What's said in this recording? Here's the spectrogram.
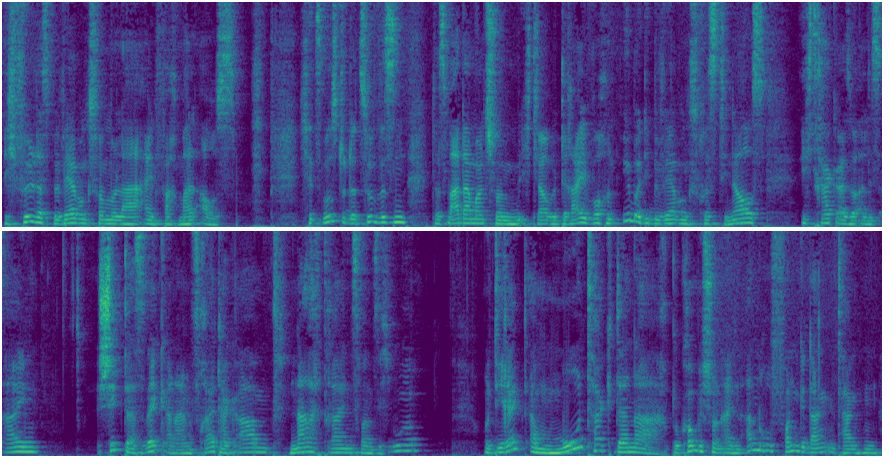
ich fülle das Bewerbungsformular einfach mal aus. Jetzt musst du dazu wissen, das war damals schon, ich glaube, drei Wochen über die Bewerbungsfrist hinaus. Ich trage also alles ein, schicke das weg an einem Freitagabend nach 23 Uhr und direkt am Montag danach bekomme ich schon einen Anruf von Gedankentanken,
